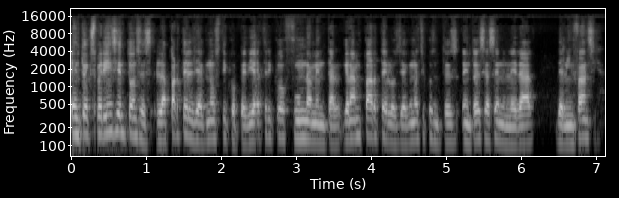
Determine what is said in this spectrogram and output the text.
En tu experiencia, entonces, la parte del diagnóstico pediátrico, fundamental. Gran parte de los diagnósticos entonces, entonces se hacen en la edad de la infancia.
